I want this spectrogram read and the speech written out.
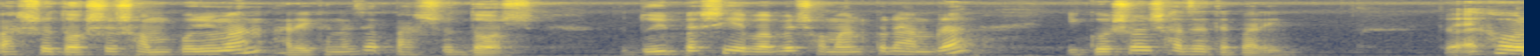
পাঁচশো দশের সমপরিমাণ আর এখানে হচ্ছে পাঁচশো দশ। দুই পাশে এভাবে সমান করে আমরা ইকুয়েশন সাজাতে পারি। তো এখন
